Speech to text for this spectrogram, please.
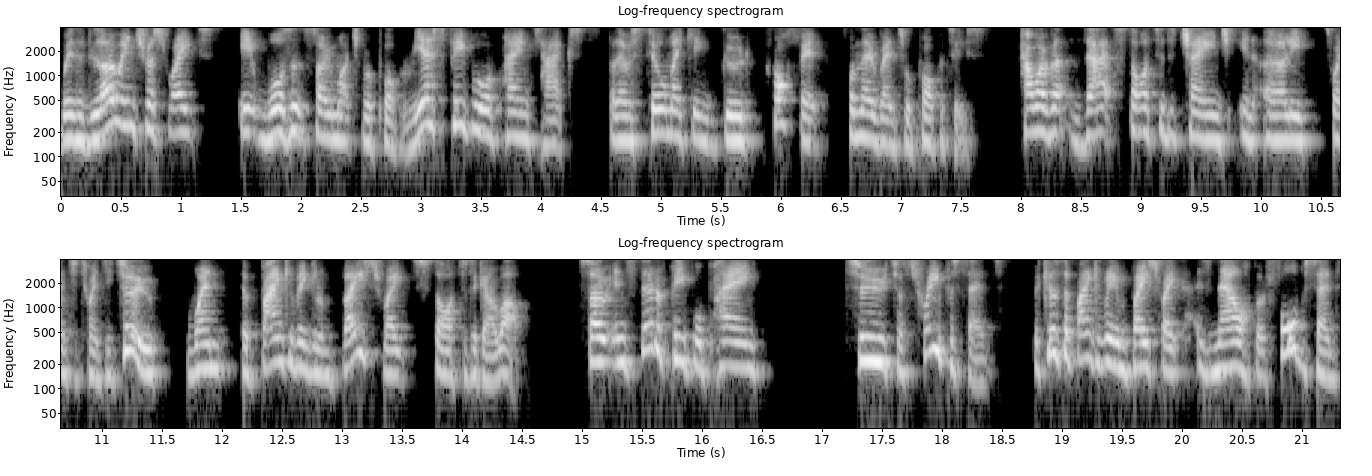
with low interest rates, it wasn't so much of a problem. Yes, people were paying tax, but they were still making good profit from their rental properties. However, that started to change in early 2022 when the Bank of England base rate started to go up. So instead of people paying 2 to 3%, because the Bank of England base rate is now up at 4%,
